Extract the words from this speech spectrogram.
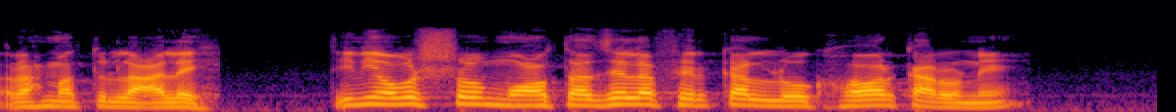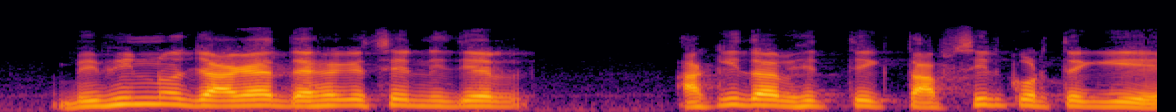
রহমাতুল্লাহ আলেহ তিনি অবশ্য মতাজেলা ফেরকার লোক হওয়ার কারণে বিভিন্ন জায়গায় দেখা গেছে নিজের আকিদা ভিত্তিক তাফসির করতে গিয়ে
